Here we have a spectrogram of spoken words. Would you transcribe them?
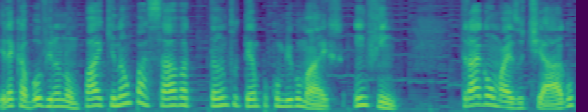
Ele acabou virando um pai que não passava tanto tempo comigo mais. Enfim, tragam mais o Thiago,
